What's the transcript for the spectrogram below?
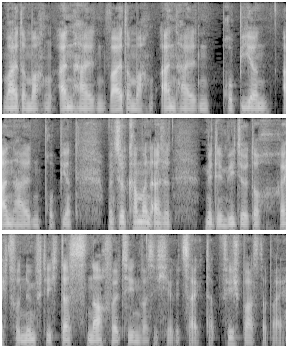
weitermachen, anhalten, weitermachen, anhalten, probieren, anhalten, probieren. Und so kann man also mit dem Video doch recht vernünftig das nachvollziehen, was ich hier gezeigt habe. Viel Spaß dabei.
